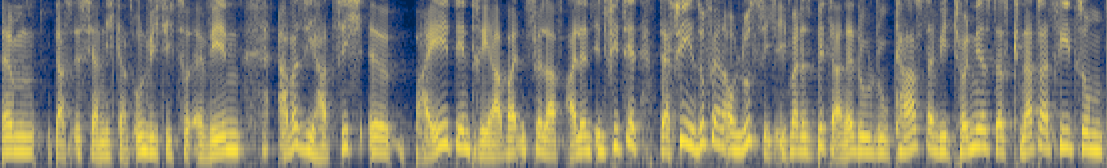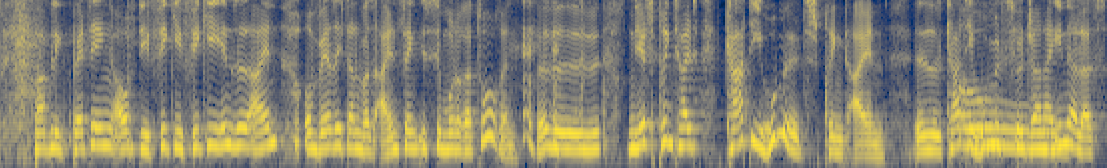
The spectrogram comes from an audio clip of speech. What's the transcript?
Ähm, das ist ja nicht ganz unwichtig zu erwähnen. Aber sie hat sich äh, bei den Dreharbeiten für Love Island infiziert. Das finde ich insofern auch lustig. Ich meine, das ist bitter, ne? Du, du caster wie Tönnies das Knattervieh zum Public Petting auf die Ficky-Ficky-Insel ein und wer sich dann was einfängt, ist die Moderatorin. und jetzt springt halt Kati Hummels springt ein. Also Kati oh. Hummels für Jana Inalas.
